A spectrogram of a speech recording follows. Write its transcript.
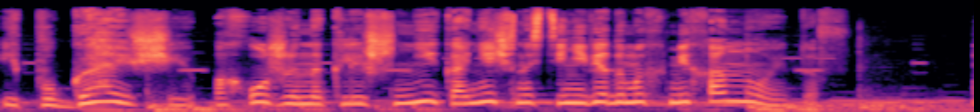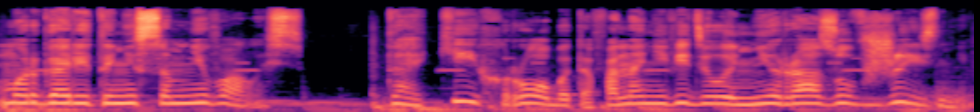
и пугающие, похожие на клешни, конечности неведомых механоидов. Маргарита не сомневалась. Таких роботов она не видела ни разу в жизни.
